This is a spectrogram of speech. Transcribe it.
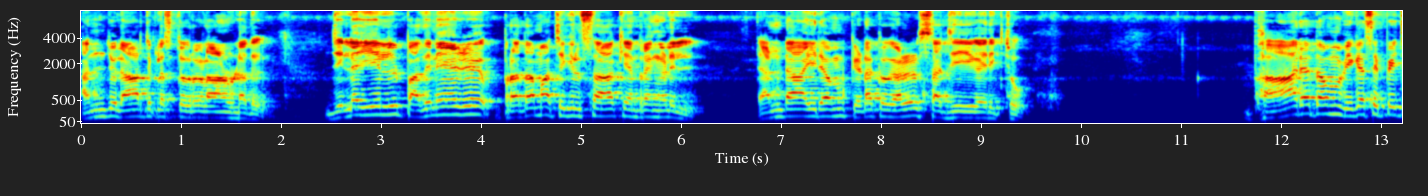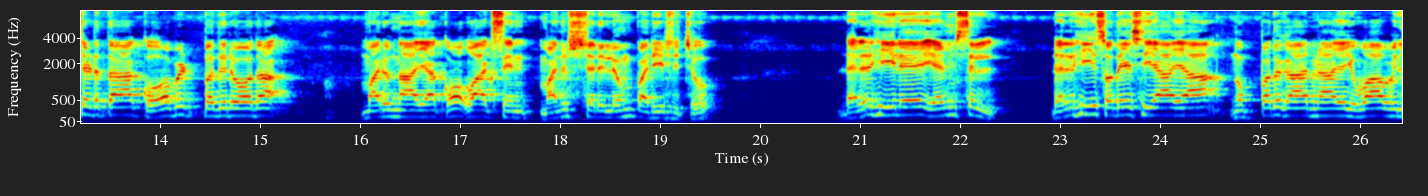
അഞ്ചു ലാർജ് ക്ലസ്റ്ററുകളാണുള്ളത് ജില്ലയിൽ പതിനേഴ് പ്രഥമ ചികിത്സാ കേന്ദ്രങ്ങളിൽ രണ്ടായിരം കിടക്കുകൾ സജ്ജീകരിച്ചു. ഭാരതം വികസിപ്പിച്ചെടുത്ത കോവിഡ് പ്രതിരോധ മരുന്നായ കോവാക്സിൻ മനുഷ്യരിലും പരീക്ഷിച്ചു. ഡൽഹിയിലെ എയിംസിൽ ഡൽഹി സ്വദേശിയായ മുപ്പതുകാരനായ യുവാവിൽ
